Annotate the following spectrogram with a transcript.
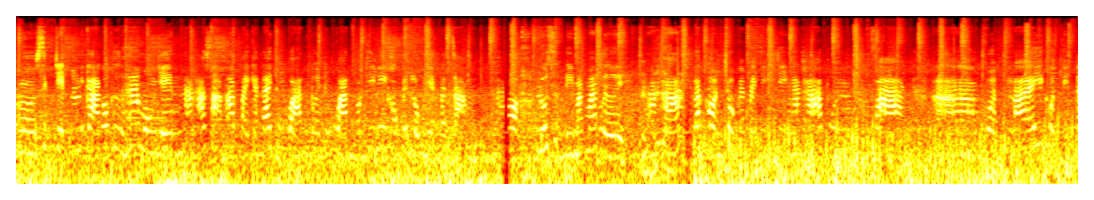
เอ่อ17นาฬิกาก็คือ5โมงเย็นนะคะ สามารถไปกันได้ทุกวันเปิดทุกวันเพราะที่นี่เขาเป็นโรงเรียนประจำนะก็รู้สึกดีมากๆเลยนะคะ และก่อนจบกันไปจริง ๆนะคะ คุณฝากดไลค์กดติด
